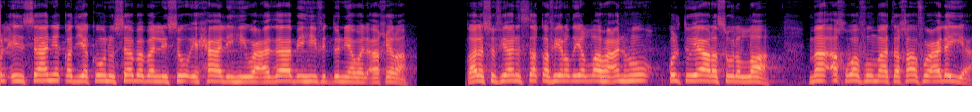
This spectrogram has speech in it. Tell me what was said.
الإنسان قد يكون سببا لسوء حاله وعذابه في الدنيا والآخرة. قال سفيان الثقفي رضي الله عنه قلت يا رسول الله ما أخوف ما تخاف علي.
